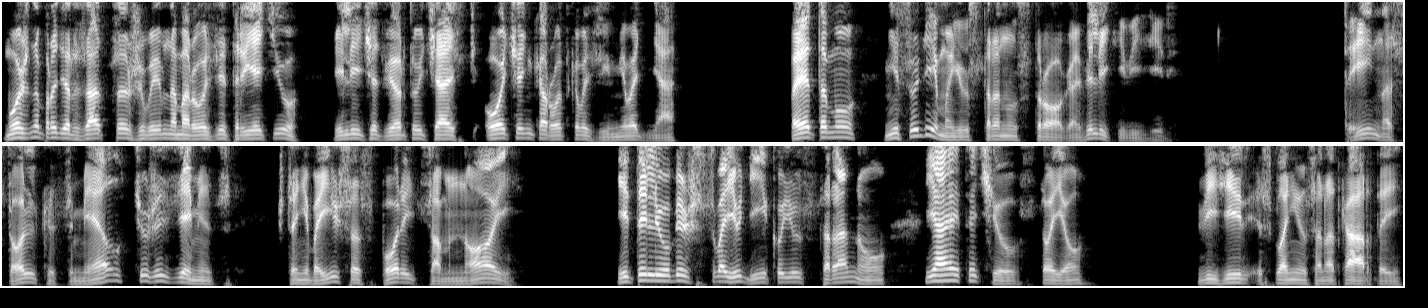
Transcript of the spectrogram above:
можно продержаться живым на морозе третью или четвертую часть очень короткого зимнего дня. Поэтому не суди мою страну строго, великий визирь. Ты настолько смел, чужеземец, что не боишься спорить со мной. И ты любишь свою дикую страну, я это чувствую. Визирь склонился над картой.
